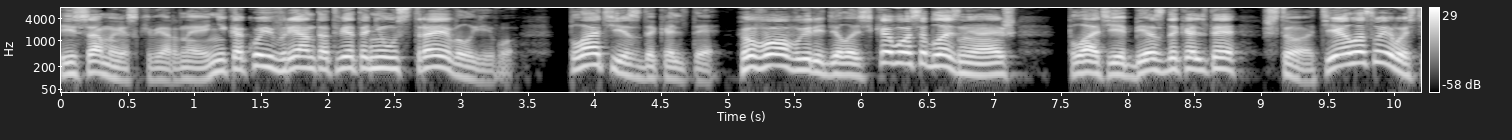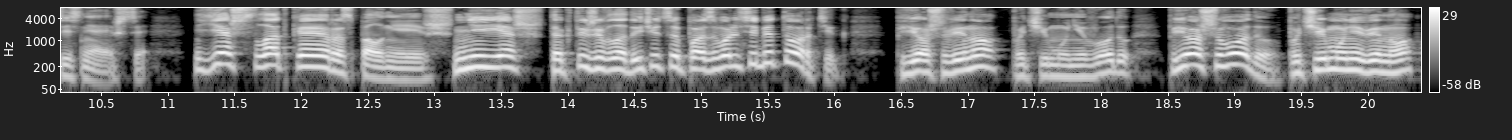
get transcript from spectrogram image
И самое скверное, никакой вариант ответа не устраивал его. Платье с декольте. Во, вырядилась. Кого соблазняешь? Платье без декольте. Что, тело своего стесняешься? Ешь сладкое, располнеешь. Не ешь, так ты же владычица, позволь себе тортик. Пьешь вино? Почему не воду? Пьешь воду? Почему не вино?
